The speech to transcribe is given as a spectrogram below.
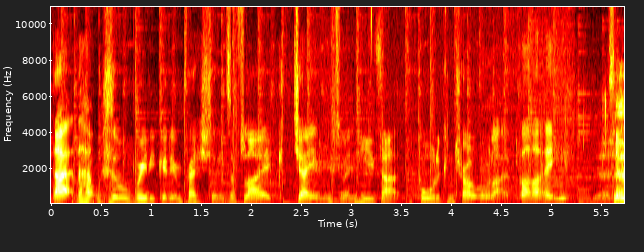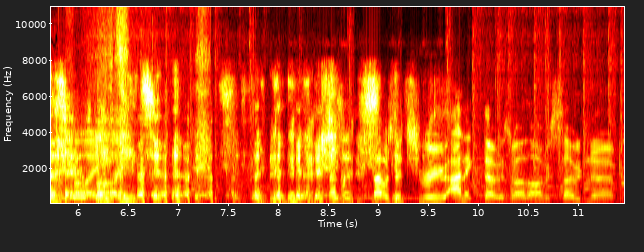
that that was all really good impressions of like James when he's at border control, like bye. That was a true anecdote as well. Though I was so nervous.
